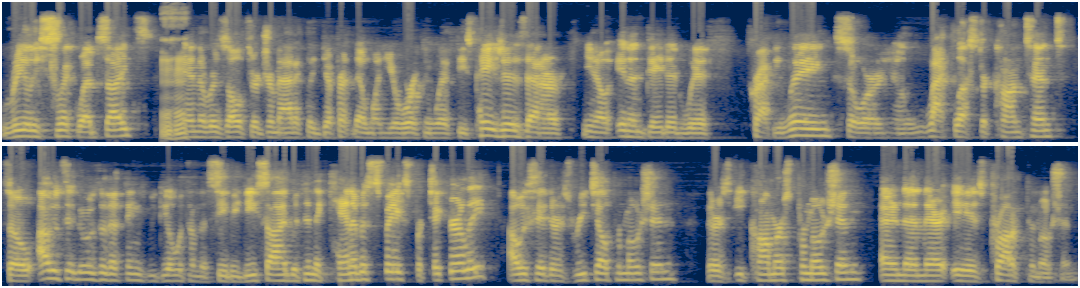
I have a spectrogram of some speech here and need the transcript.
really slick websites mm-hmm. and the results are dramatically different than when you're working with these pages that are you know inundated with crappy links or you know lackluster content. So I would say those are the things we deal with on the CBD side. Within the cannabis space, particularly, I would say there's retail promotion, there's e-commerce promotion, and then there is product promotion.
